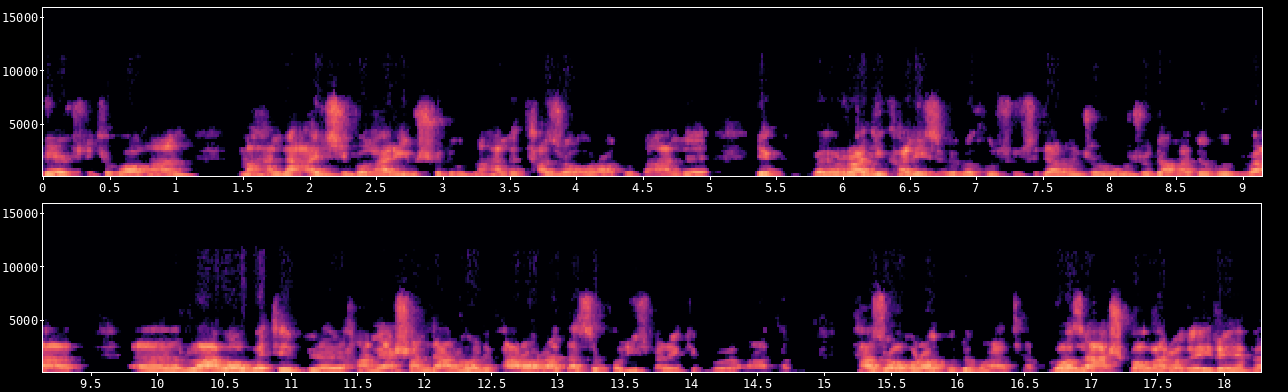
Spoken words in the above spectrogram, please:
برکلی که واقعا محل عجیب و غریب شده بود محل تظاهرات بود محل یک رادیکالیزم به خصوصی در اونجا وجود آمده بود و روابط همهش هم در حال فرار از دست پلیس برای اینکه مرتب تظاهرات بود و مرتب گاز اشکاور و غیره و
